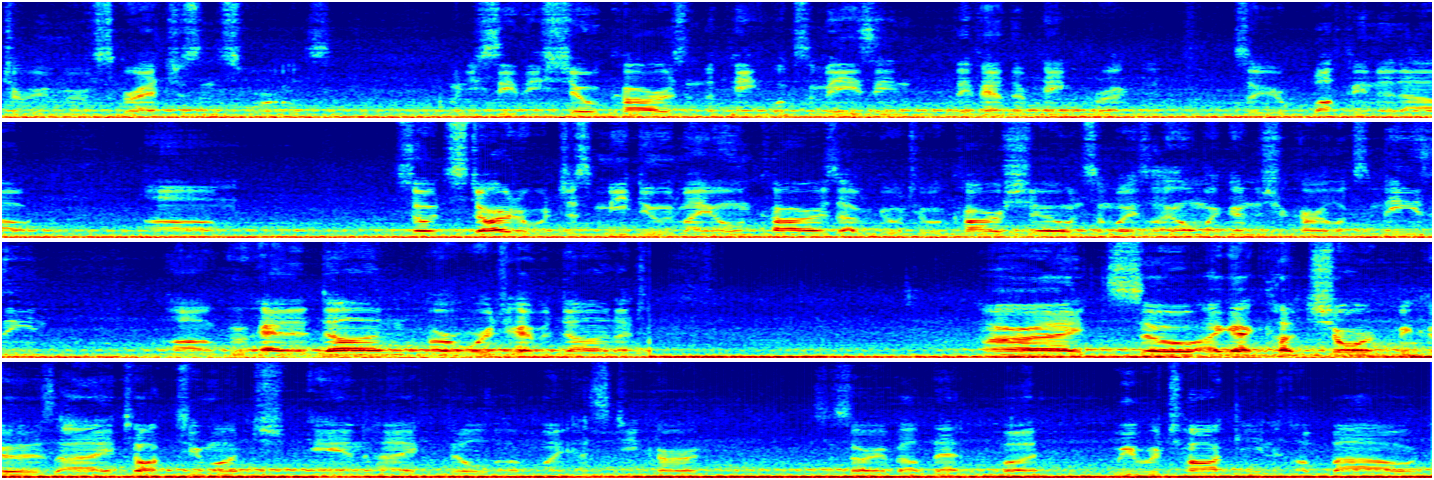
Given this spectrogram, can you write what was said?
to remove scratches and swirls. When you see these show cars and the paint looks amazing, they've had their paint corrected. So you're buffing it out. Um, so it started with just me doing my own cars. I would go to a car show and somebody's like, oh my goodness, your car looks amazing. Um, who had it done or where'd you have it done? I Alright, so I got cut short because I talked too much and I filled up my SD card. So sorry about that. But we were talking about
